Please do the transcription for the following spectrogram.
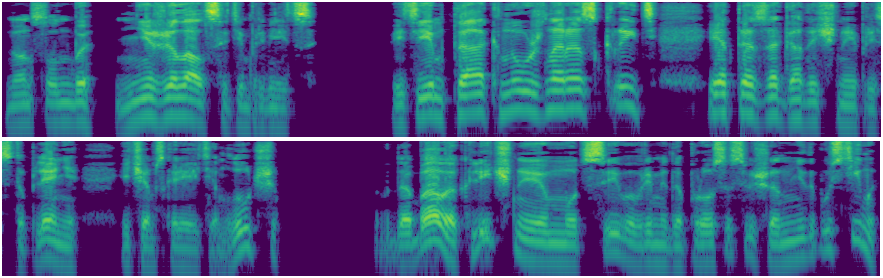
Но он словно бы не желал с этим примириться. Ведь им так нужно раскрыть это загадочное преступление, и чем скорее, тем лучше. Вдобавок, личные эмоции во время допроса совершенно недопустимы.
